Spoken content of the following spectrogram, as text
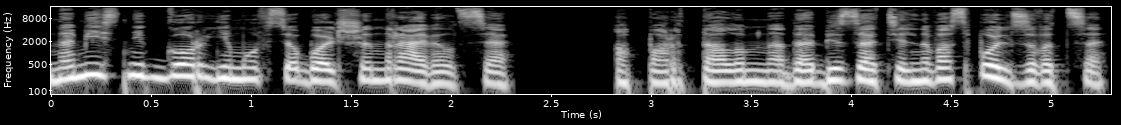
Наместник гор ему все больше нравился, а порталом надо обязательно воспользоваться.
